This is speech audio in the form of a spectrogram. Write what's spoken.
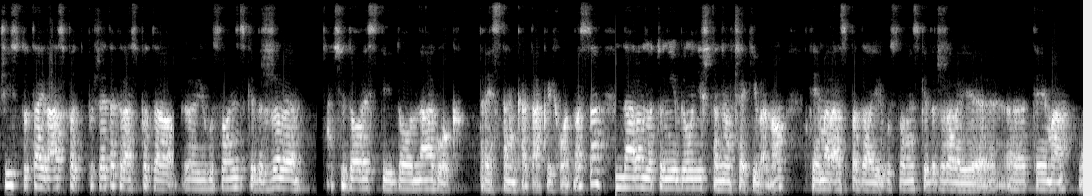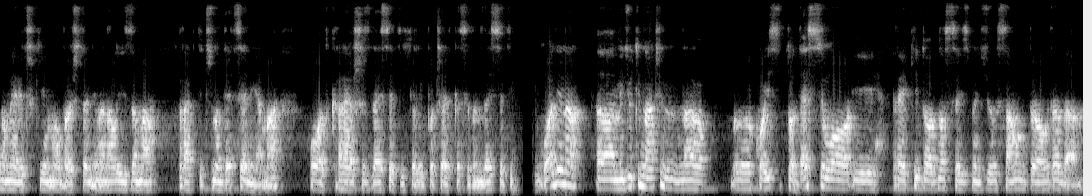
Čisto taj raspad, početak raspada e, jugoslovenske države će dovesti do naglog prestanka takvih odnosa. Naravno, to nije bilo ništa neočekivano tema raspada Jugoslovenske države je e, tema u američkim obaveštenim analizama praktično decenijama od kraja 60. ili početka 70. godina. E, međutim, način na e, koji se to desilo i prekid odnosa između samog Beograda,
